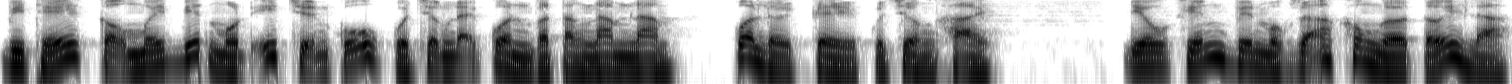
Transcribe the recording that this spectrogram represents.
Vì thế cậu mới biết một ít chuyện cũ của Trường Đại Quân và Tăng Nam Nam qua lời kể của Trường Khai. Điều khiến viên mục giã không ngờ tới là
